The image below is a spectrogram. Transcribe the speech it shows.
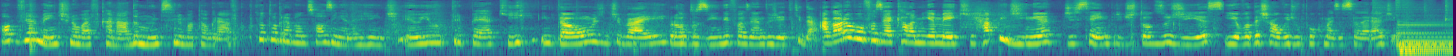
Obviamente não vai ficar nada muito cinematográfico, porque eu tô gravando sozinha, né, gente? Eu e o tripé aqui, então a gente vai produzindo e fazendo do jeito que dá. Agora eu vou fazer aquela minha make rapidinha, de sempre, de todos os dias, e eu vou deixar o vídeo um pouco mais aceleradinho. Thank you.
